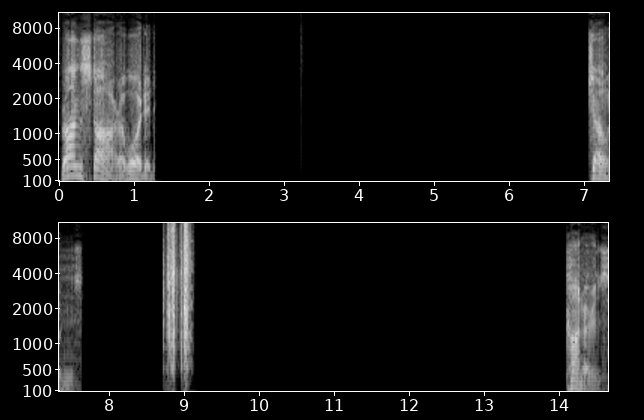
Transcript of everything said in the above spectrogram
Bronze Star awarded. Jones. Connors.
